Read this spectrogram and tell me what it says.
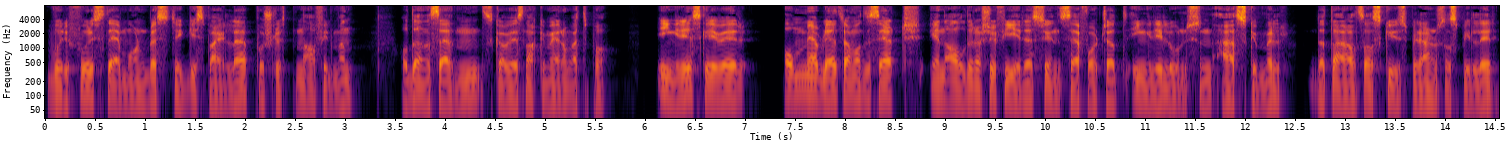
hvorfor stemoren ble stygg i speilet på slutten av filmen og denne scenen skal vi snakke mer om etterpå. Ingrid skriver om jeg ble traumatisert i en alder av 24, synes jeg fortsatt Ingrid Lorentzen er skummel. Dette er altså skuespilleren som spiller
